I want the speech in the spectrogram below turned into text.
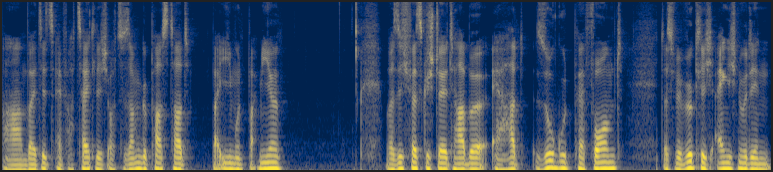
ähm, weil es jetzt einfach zeitlich auch zusammengepasst hat bei ihm und bei mir. Was ich festgestellt habe, er hat so gut performt, dass wir wirklich eigentlich nur den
